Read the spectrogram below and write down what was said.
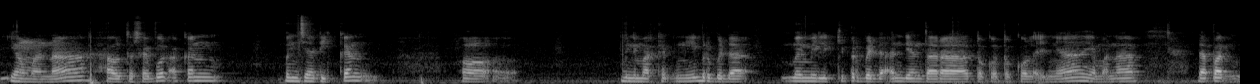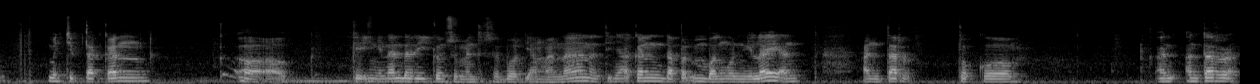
Yang mana hal tersebut akan menjadikan uh, minimarket ini berbeda memiliki perbedaan di antara toko-toko lainnya yang mana dapat menciptakan uh, keinginan dari konsumen tersebut yang mana nantinya akan dapat membangun nilai antar toko an, antar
